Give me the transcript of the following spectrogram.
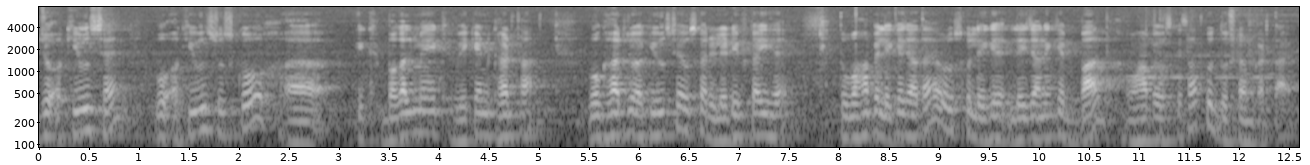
जो अक्यूज़ है, वो अक्यूज़ उसको एक बगल में एक वेकेंट घर था। वो घर जो अक्यूज़ है, उसका रिलेटिव का ही है। तो वहाँ पे लेके जाता है और उसको लेके, ले जाने के बाद वहाँ पे उसके साथ कुछ दुष्कर्म करता है।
